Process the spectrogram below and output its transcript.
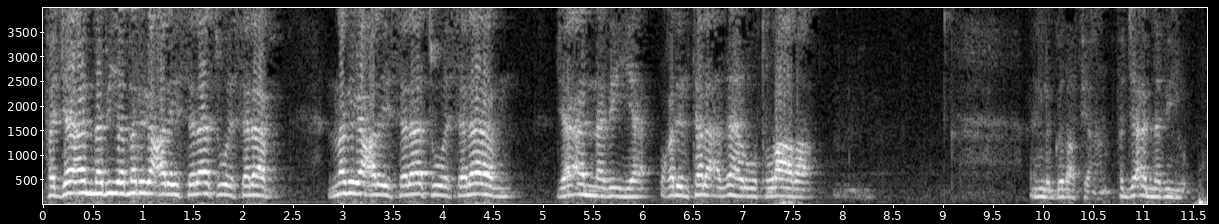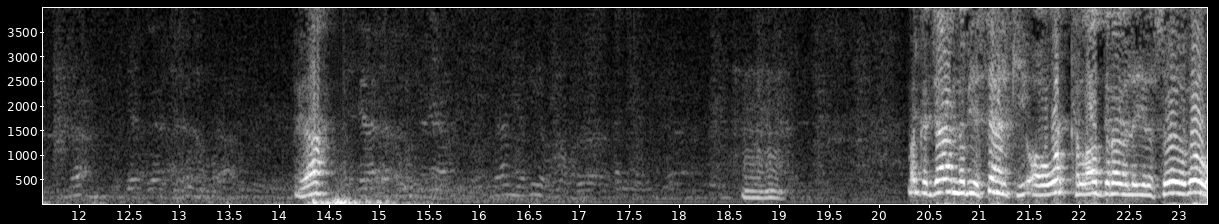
Fa jaaa nabiya nabiga calayh salaatu wasalaam nabiga calayh salaatu wasalaam jaaa nabiya waqad imtala'a dahru turaaba. In la godaa fiican fa jaaa nabiyu ya? Marka jaa nabiy sahalkii oo warka loo diray oo la yihi soo ogow.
